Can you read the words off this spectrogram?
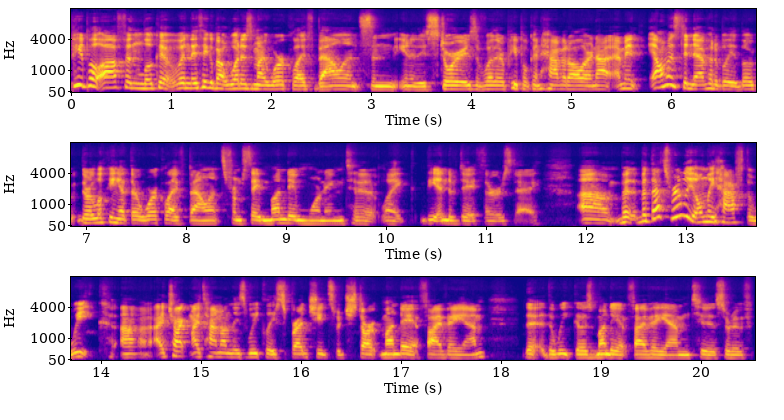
people often look at when they think about what is my work life balance and, you know, these stories of whether people can have it all or not. I mean, almost inevitably, they're looking at their work life balance from, say, Monday morning to like the end of day Thursday. Um, but, but that's really only half the week. Uh, I track my time on these weekly spreadsheets, which start Monday at 5 a.m. The, the week goes Monday at 5 a.m. to sort of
